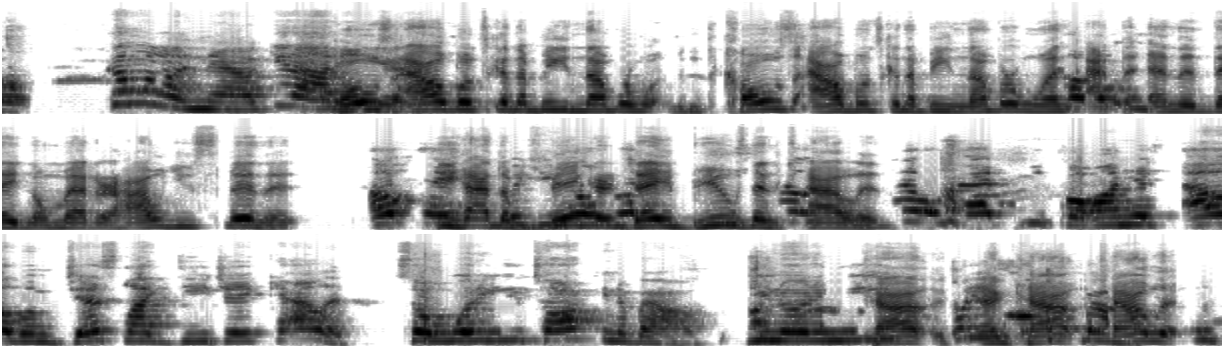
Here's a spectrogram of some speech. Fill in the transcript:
about? Come on now, get out of here. Cole's album's gonna be number one. Cole's album's gonna be number one at the end of the day, no matter how you spin it. Okay, He had a but you know bigger debut He than still- Khaled. He still had people on his album just like DJ Khaled. So what are you talking about? You know what I mean? Cal- What are you and Cal- about? Khaled, And?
